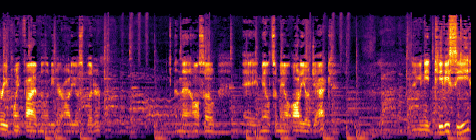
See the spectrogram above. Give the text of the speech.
3.5 millimeter audio splitter, and then also a male-to-male -male audio jack. Then you need PVC.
